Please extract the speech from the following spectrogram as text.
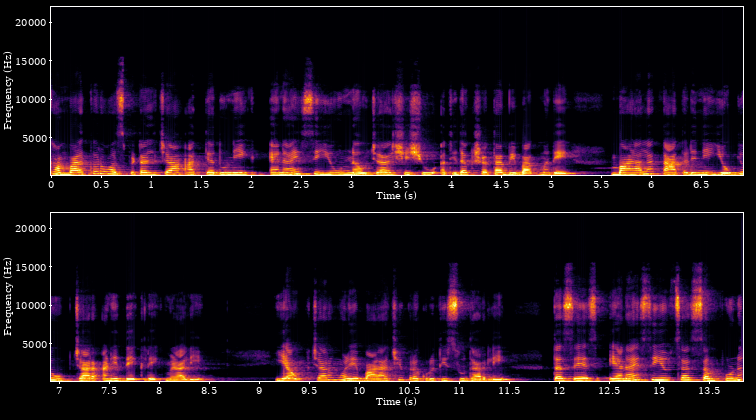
खंबाळकर हॉस्पिटलच्या अत्याधुनिक एन आय सी यू नवजात शिशु अतिदक्षता विभागमध्ये बाळाला तातडीने योग्य उपचार आणि देखरेख मिळाली. या उपचारामुळे बाळाची प्रकृती सुधारली. तसेच एन आय सी यूचा संपूर्ण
